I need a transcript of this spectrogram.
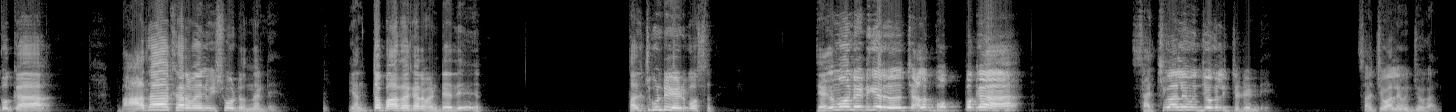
ఇంకొక బాధాకరమైన విషయం ఒకటి ఉందండి. ఎంత బాధాకరం అంటే అది తలుచుకుంటే ఏడుపు వస్తుంది జగన్మోహన్ రెడ్డి గారు చాలా గొప్పగా సచివాలయం ఉద్యోగాలు ఇచ్చాడండి. సచివాలయం ఉద్యోగాలు.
